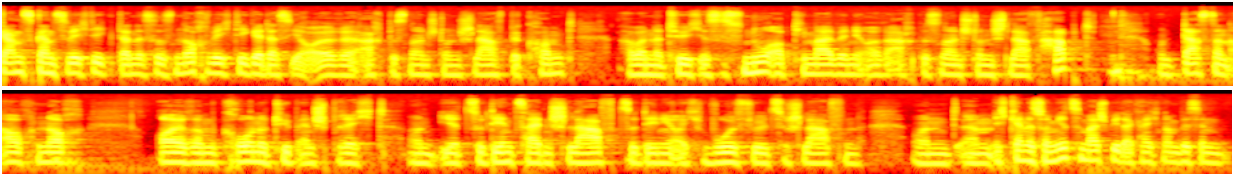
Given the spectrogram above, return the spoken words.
Ganz, ganz wichtig, dann ist es noch wichtiger, dass ihr eure acht bis neun Stunden Schlaf bekommt. Aber natürlich ist es nur optimal, wenn ihr eure acht bis neun Stunden Schlaf habt und das dann auch noch eurem Chronotyp entspricht und ihr zu den Zeiten schlaft, zu denen ihr euch wohlfühlt zu schlafen. Und ähm, ich kenne es von mir zum Beispiel, da kann ich noch ein bisschen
